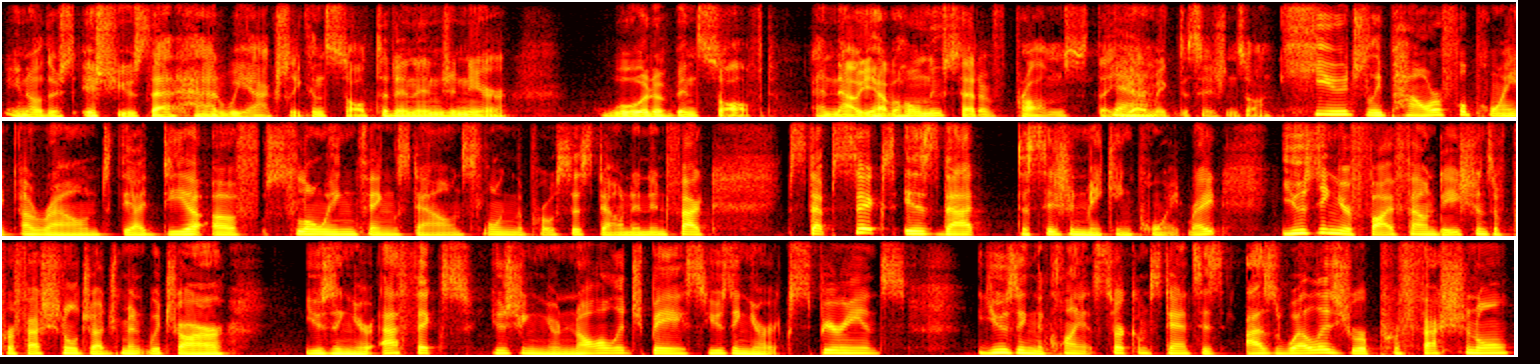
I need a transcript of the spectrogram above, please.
you know, there's issues that had we actually consulted an engineer would have been solved. And now you have a whole new set of problems that yeah. you got to make decisions on. Hugely powerful point around the idea of slowing things down, slowing the process down. And in fact, step six is that decision making point, right? Using your five foundations of professional judgment, which are using your ethics, using your knowledge base, using your experience, using the client's circumstances, as well as your professional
